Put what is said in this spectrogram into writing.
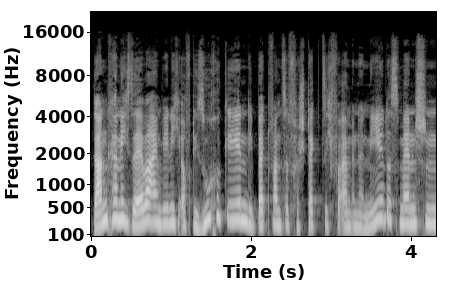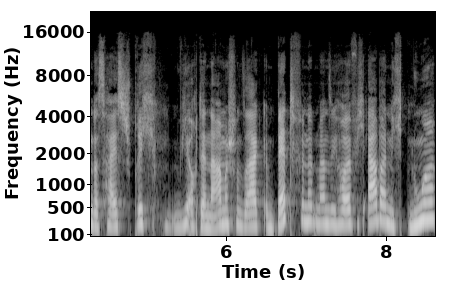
Dann kann ich selber ein wenig auf die Suche gehen. Die Bettwanze versteckt sich vor allem in der Nähe des Menschen. Das heißt, sprich, wie auch der Name schon sagt, im Bett findet man sie häufig, aber nicht nur.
